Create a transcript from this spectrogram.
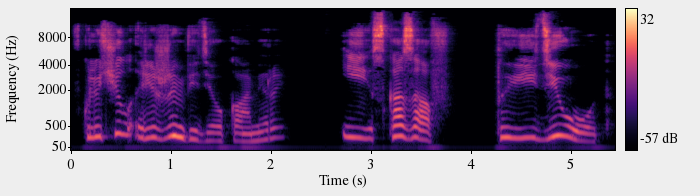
включил режим видеокамеры и, сказав «Ты идиот!»,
